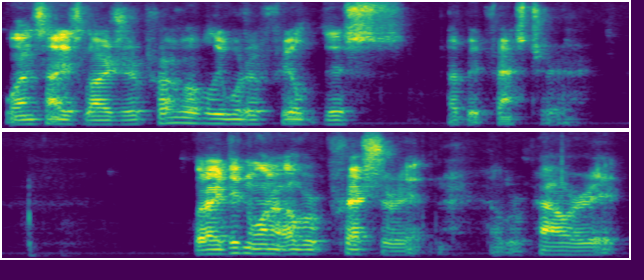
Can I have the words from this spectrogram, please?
One size larger probably would have filled this a bit faster. But I didn't want to overpressure it, overpower it.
